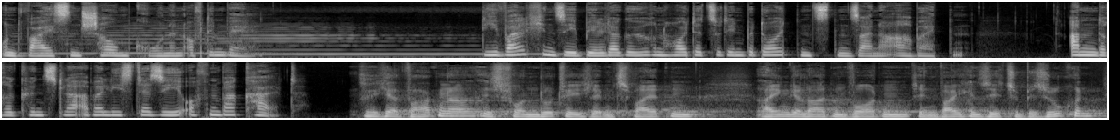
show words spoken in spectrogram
und weißen Schaumkronen auf den Wellen. Die Walchenseebilder gehören heute zu den bedeutendsten seiner Arbeiten. Andere Künstler aber ließ der See offenbar kalt. Richard Wagner ist von Ludwig II. eingeladen worden, den Weichensee zu besuchen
